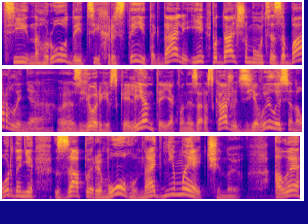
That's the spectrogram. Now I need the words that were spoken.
Ці нагороди, ці хрести і так далі. І подальшому це забарвлення е, з Георгівської ленти, як вони зараз кажуть, з'явилося на ордені за перемогу над Німеччиною. Але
